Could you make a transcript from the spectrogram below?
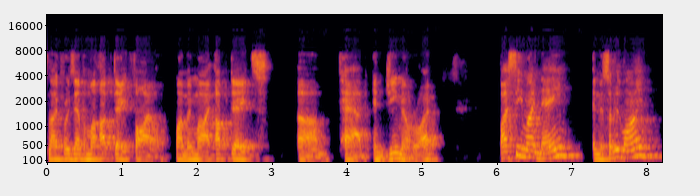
like for example my update file i mean my updates um, tab in gmail right? If i see my name in the subject line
